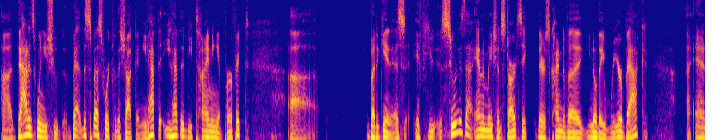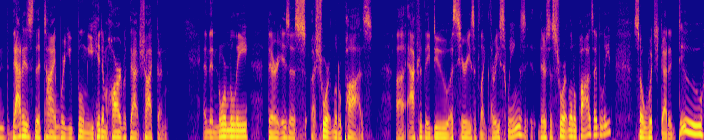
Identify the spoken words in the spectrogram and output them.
Uh, that is when you shoot. This best worked with a shotgun. You have to you have to be timing it perfect. Uh, but again, as if you as soon as that animation starts, it there's kind of a you know they rear back and that is the time where you boom you hit them hard with that shotgun and then normally there is a, a short little pause. Uh, after they do a series of like three swings there's a short little pause i believe. So what you got to do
